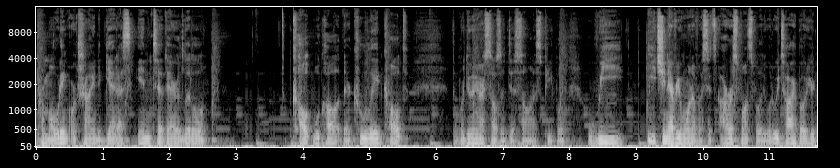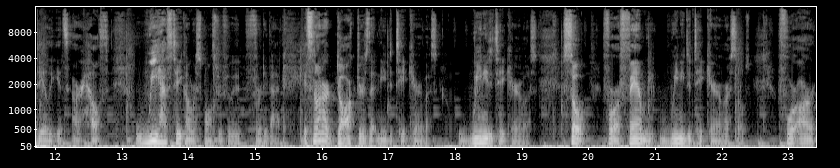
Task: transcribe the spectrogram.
promoting or trying to get us into their little cult, we'll call it, their Kool Aid cult, then we're doing ourselves a dishonest people. We each and every one of us, it's our responsibility. What do we talk about here daily? It's our health. We have to take on responsibility for, that. It's not our doctors that need to take care of us. We need to take care of us. So, for our family, we need to take care of ourselves. For our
